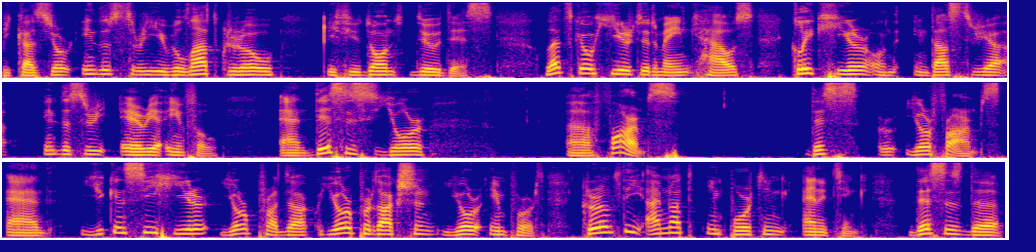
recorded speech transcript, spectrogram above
because your industry will not grow if you don't do this Let's go here to the main house, click here on Industria, Industry Area Info and this is your uh, farms. This is your farms and you can see here your product, your production, your import. Currently I'm not importing anything. This is the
